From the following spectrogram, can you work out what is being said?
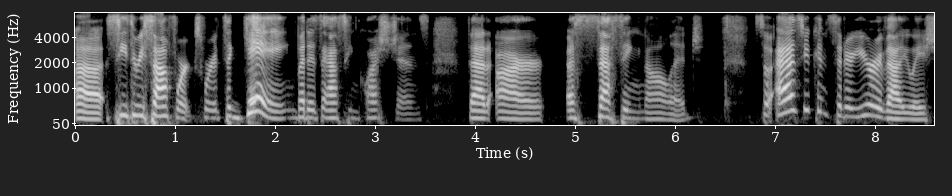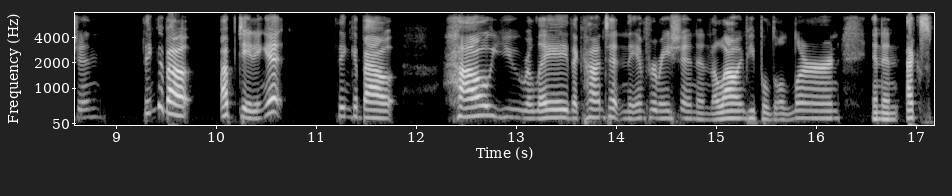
uh, C3 Softworks, where it's a game, but it's asking questions that are assessing knowledge. So as you consider your evaluation, think about updating it. Think about how you relay the content and the information and allowing people to learn in an ex-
